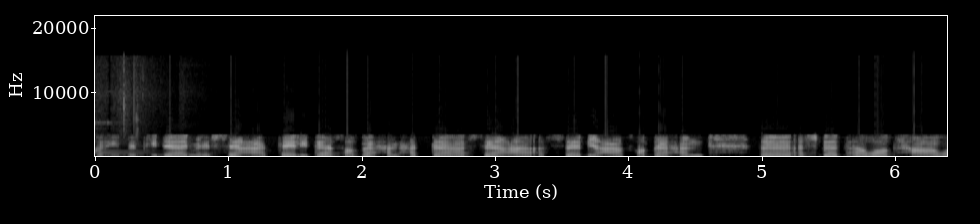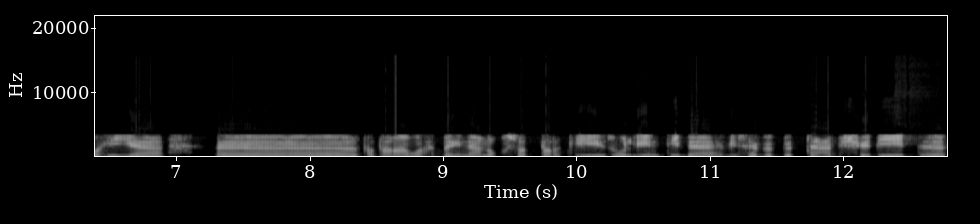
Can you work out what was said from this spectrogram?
تقريبا ابتداء من الساعة الثالثة صباحا حتى الساعة السابعة صباحا. أسبابها واضحة وهي تتراوح بين نقص التركيز والانتباه بسبب التعب الشديد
